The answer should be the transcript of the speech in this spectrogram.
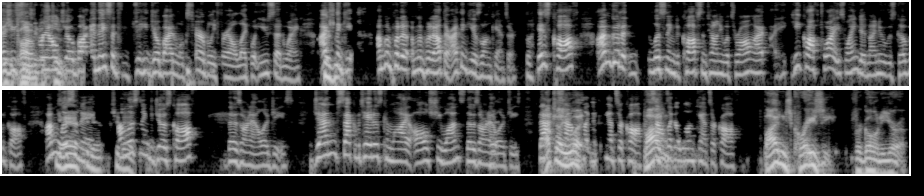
As He's you see, communist, frail too. Joe Biden, and they said Joe Biden looks terribly frail, like what you said, Wayne. I think he, I'm gonna put it. I'm gonna put it out there. I think he has lung cancer. His cough. I'm good at listening to coughs and telling you what's wrong. I, I he coughed twice. Wayne did, and I knew it was COVID cough. I'm Yeah, she listening. did, she I'm did. listening to Joe's cough. Those aren't allergies. Jen, sack of potatoes can lie all she wants. Those aren't Yeah. allergies. That sounds what, like a cancer cough. It sounds like a lung cancer cough. Biden's crazy for going to Europe.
